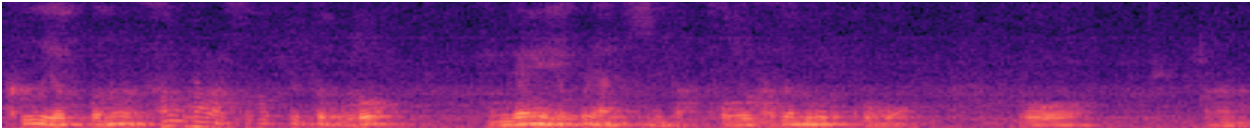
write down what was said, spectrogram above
그 여건은 상상할 수 없을 정도로 굉장히 여건이 안 좋습니다. 도로 사정도 그렇고 또 어,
